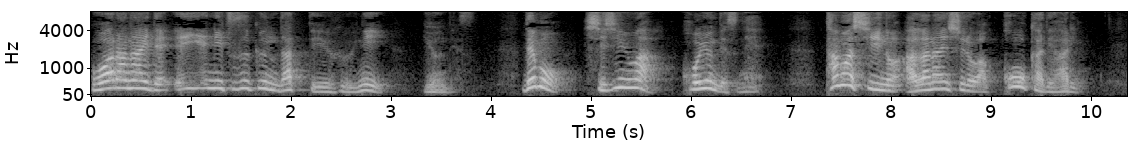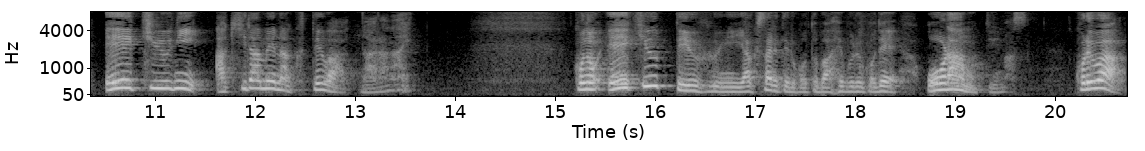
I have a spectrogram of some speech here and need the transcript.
終わらないで永遠に続くんだっていうふうに言うんです。でも詩人はこう言うんですね。魂の贖い城は高価であり永久に諦めなくてはならない。この永久っていうふうに訳されている言葉ヘブル語でオーラームって言います。これは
